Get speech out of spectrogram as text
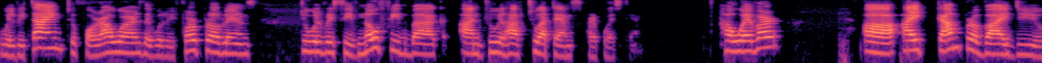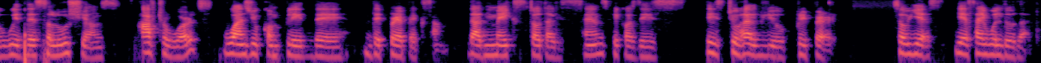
It will be time to four hours. There will be four problems. You will receive no feedback and you will have two attempts per question. However, uh, I can provide you with the solutions afterwards once you complete the, the prep exam. That makes total sense because this, this to help you prepare. So yes, yes, I will do that.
